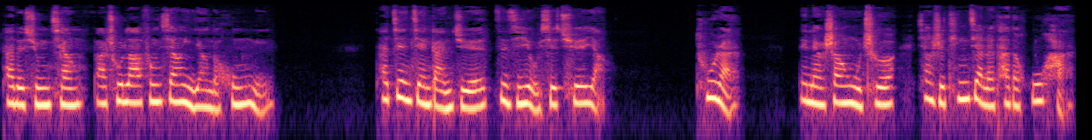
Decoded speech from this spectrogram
他的胸腔发出拉风箱一样的轰鸣，他渐渐感觉自己有些缺氧。突然，那辆商务车像是听见了他的呼喊，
